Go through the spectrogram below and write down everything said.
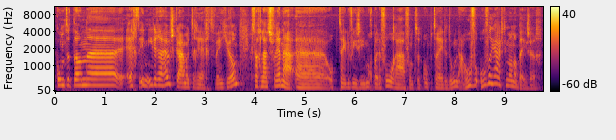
komt het dan eh, echt in iedere huiskamer terecht, weet je wel? Ik zag laatst Frenna eh, op televisie, die mocht bij de vooravond een optreden doen. Nou, hoeveel, hoeveel jaar is die man al bezig?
